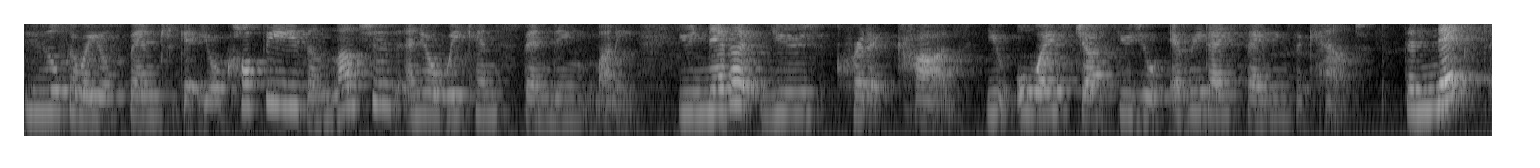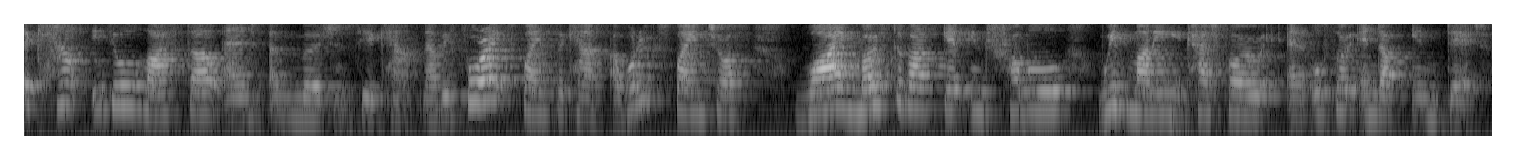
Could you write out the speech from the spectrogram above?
this is also where you'll spend to get your coffees and lunches and your weekend spending money. You never use credit cards. You always just use your everyday savings account. The next account is your lifestyle and emergency account. Now, before I explain this account, I want to explain to us why most of us get in trouble with money, cash flow, and also end up in debt.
